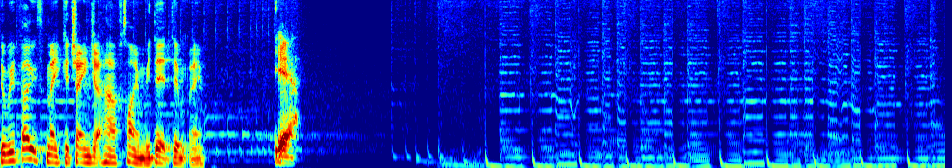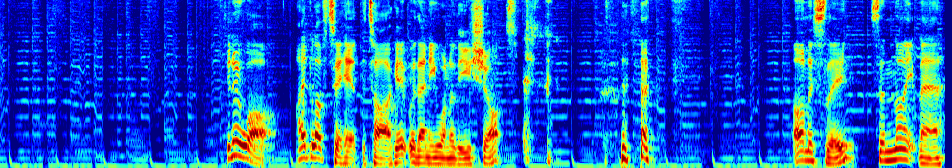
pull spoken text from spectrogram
Did we both make a change at half time? We did, didn't we? Yeah. you know what? I'd love to hit the target with any one of these shots. Honestly, it's a nightmare.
